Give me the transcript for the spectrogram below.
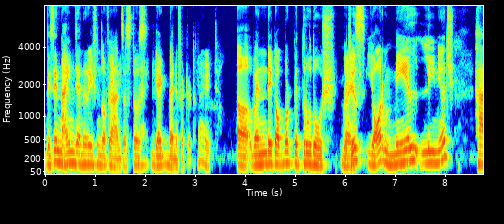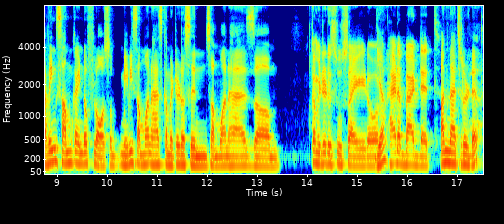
They say nine generations of your Right, ancestors right. get benefited. Right. uh, when they talk about Pitru Dosh, which Right. is your male lineage having some kind of flaw. So maybe someone has committed a sin, someone has um, Committed a suicide or Yeah. had a bad death, unnatural death.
